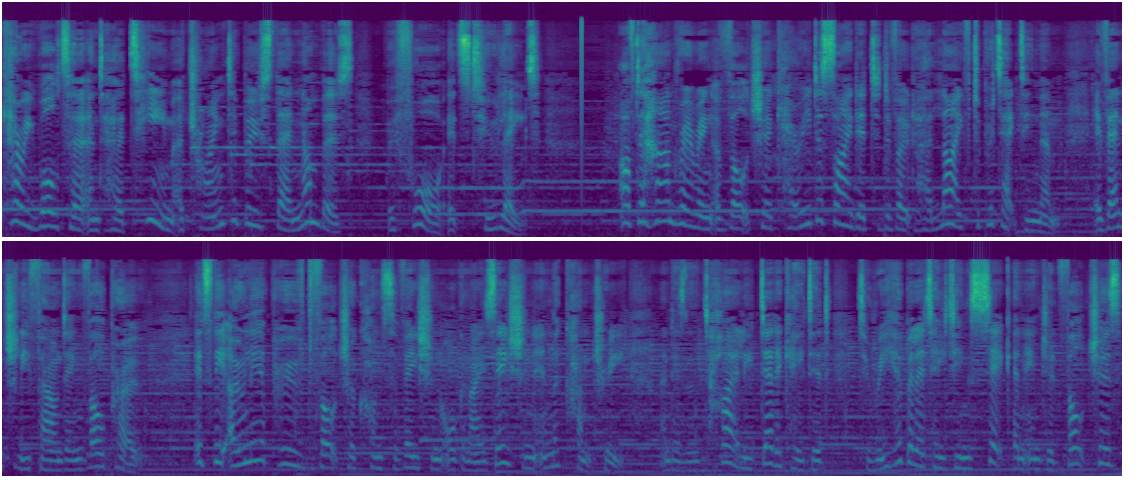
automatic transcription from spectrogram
Kerri Wolter and her team are trying to boost their numbers before it's too late. After hand rearing a vulture, Kerri decided to devote her life to protecting them, eventually founding Vulpro. It's the only approved vulture conservation organisation in the country and is entirely dedicated to rehabilitating sick and injured vultures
